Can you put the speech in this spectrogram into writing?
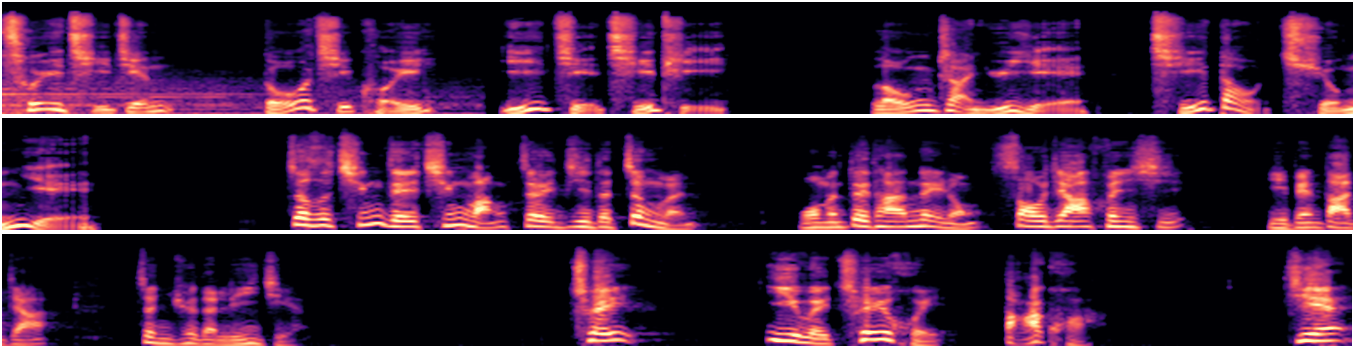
摧其坚，夺其魁，以解其体。龙战于野，其道穷也。这是《擒贼擒王》这一季的正文，我们对它的内容稍加分析，以便大家正确的理解。摧，意为摧毁、打垮；歼，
